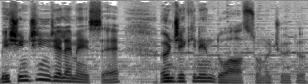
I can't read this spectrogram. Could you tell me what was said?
Beşinci inceleme ise öncekinin doğal sonucuydu.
